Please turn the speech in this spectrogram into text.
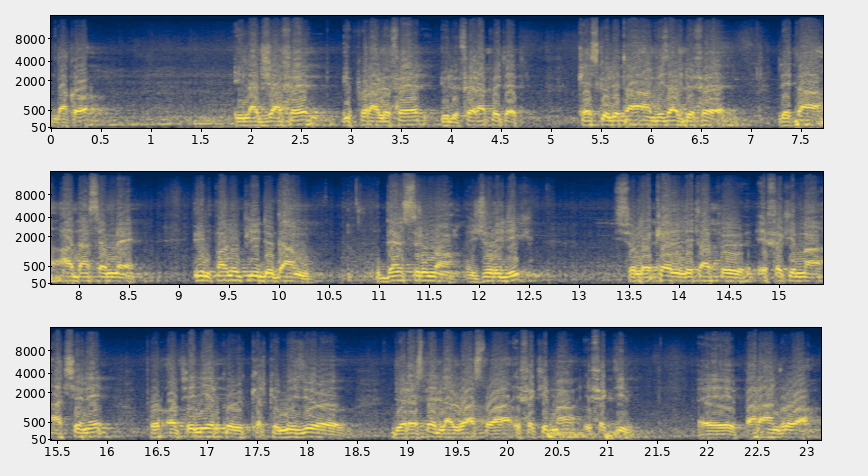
D'accord? Il a déjà fait, il pourra le faire, il le fera peut-être. Qu'est-ce que l'État envisage de faire? L'État a dans ses mains une panoplie de gammes d'instruments juridiques sur lesquels l'État peut effectivement actionner pour obtenir que quelques mesures de respect de la loi soient effectivement effectives. Et par endroit,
